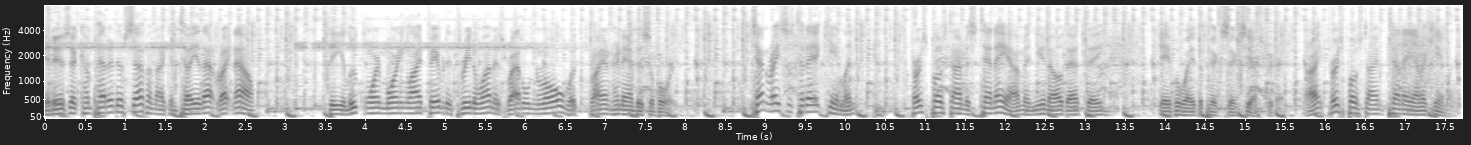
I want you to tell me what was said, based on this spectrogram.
It is a competitive seven, I can tell you that right now. The Luke Warren Morning Light favorite at 3 to 1 is Rattle and Roll with Brian Hernandez aboard. 10 races today at Keeneland. First post time is 10 a.m., and you know that they gave away the pick six yesterday. All right, first post time, 10 a.m. at Keeneland.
